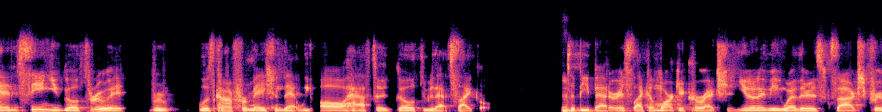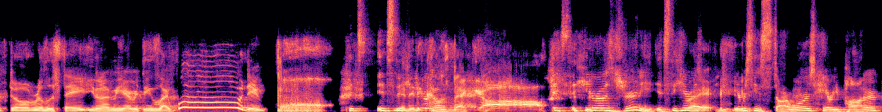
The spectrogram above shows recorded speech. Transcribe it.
and seeing you go through it was confirmation that we all have to go through that cycle to be better. It's like a market correction. You know what I mean? Whether it's stocks, crypto, real estate, you know what I mean? Everything's like, woo, and then, it's, it's the and then it comes back. It's the hero's journey. It's the hero's. Right. You ever seen Star Wars, Harry Potter?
